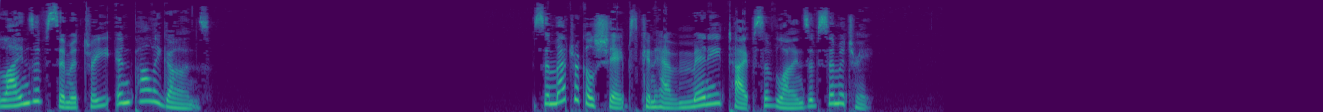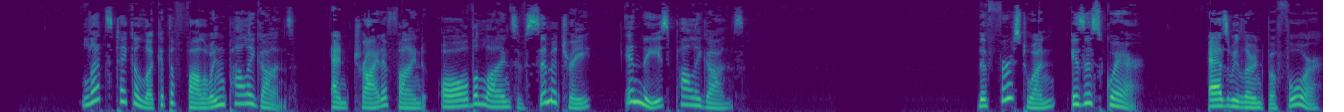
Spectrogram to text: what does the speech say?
Lines of symmetry in polygons. Symmetrical shapes can have many types of lines of symmetry. Let's take a look at the following polygons and try to find all the lines of symmetry in these polygons. The first one is a square. As we learned before,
